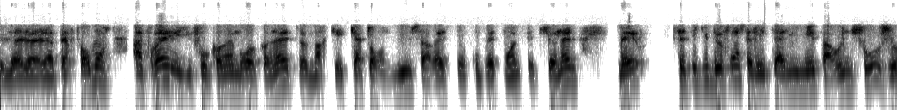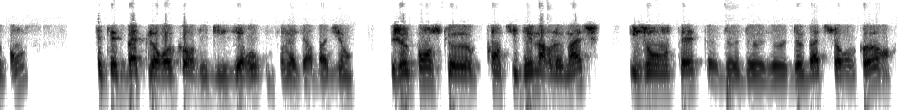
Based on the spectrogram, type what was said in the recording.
la performance. Après, il faut quand même reconnaître, marquer 14 buts, ça reste complètement exceptionnel. Mais cette équipe de France, elle était animée par une chose, je pense, c'était de battre le record du 10-0 contre l'Azerbaïdjan. Je pense que quand ils démarrent le match, ils ont en tête de, de, de, de battre ce record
